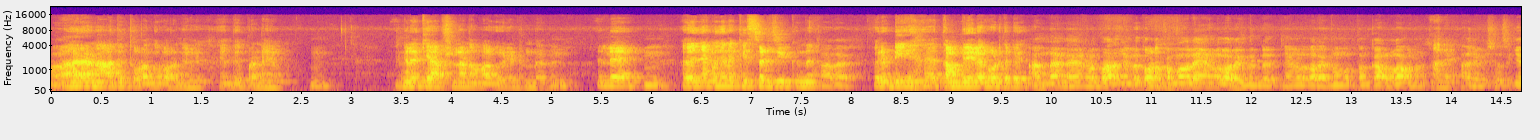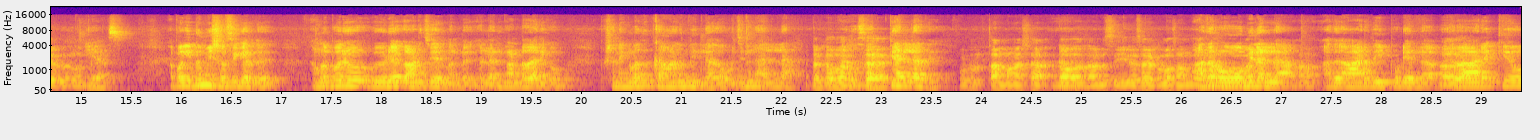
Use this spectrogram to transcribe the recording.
ആരാണ് ആദ്യം തുറന്നു പറഞ്ഞത്? എന്ത് പ്രണയം. ഇങ്ങനെ ക്യാപ്ഷനിലാണ് നമ്മൾ ആ വീഡിയോ ഇട്ടുണ്ടായത് അല്ലേ? അത് ഞങ്ങൾ ഇങ്ങനെ കിസ് അതെ. ഒരു ഡി തമ്പിയിലൊക്കെ കൊടുത്തിട്ട്. അന്ന് തന്നെ ഞങ്ങൾ പറഞ്ഞിട്ടുണ്ട് തുടക്കം മുതലേ ഞങ്ങൾ പറയുന്നുണ്ട്. ഞങ്ങൾ പറയുന്നത് മൊത്തം കള്ളമാണ്. ആരും വിശ്വസിക്കരുത് യെസ് അപ്പോൾ ഇതും വിശ്വസിക്കരുത്. നമ്മളിപ്പോ ഒരു വീഡിയോ കാണിച്ചു തരുന്നുണ്ട്. എല്ലാവരും കണ്ടതായിരിക്കും. പക്ഷെ നിങ്ങളത് കാണുന്നില്ല. അത് ഒറിജിനൽ അല്ല. ഫുൾ തമാശ. സീരിയസ് ആയിട്ടുള്ള സംഭവം അത് റോബിൻ റോബിനല്ല. അത് ആരതിപ്പൊടി അല്ല വേറെ ആരൊക്കെയോ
